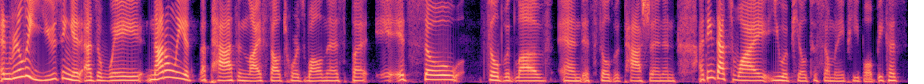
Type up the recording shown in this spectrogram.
and really using it as a way, not only a, a path and lifestyle towards wellness, but it's so filled with love and it's filled with passion, and I think that's why you appeal to so many people because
